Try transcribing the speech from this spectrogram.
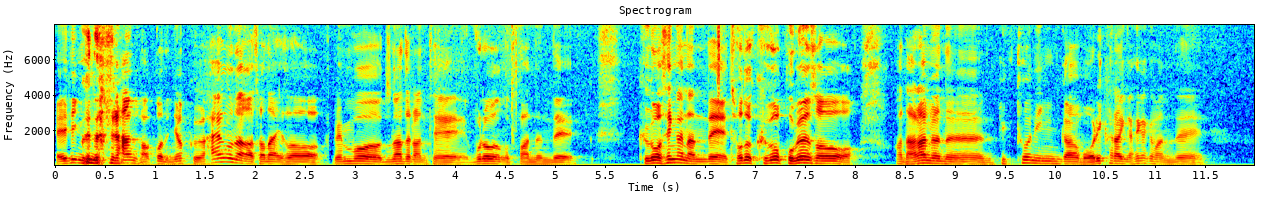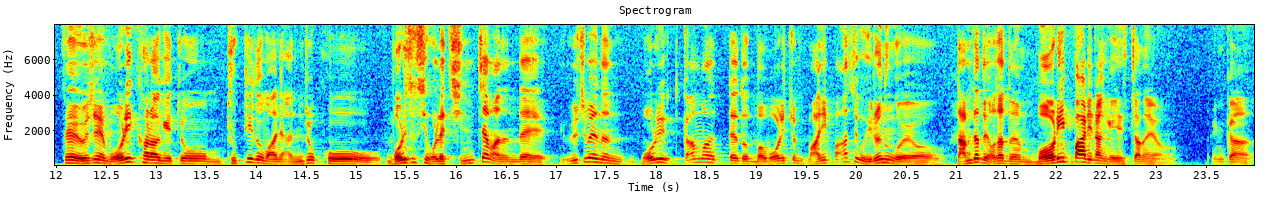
에이핑크 누나들 한 거 봤거든요. 그 하영 누나가 전화해서 멤버 누나들한테 물어보는 것도 봤는데 그거 생각났는데 저도 그거 보면서 아, 나라면은 빅톤인가 머리카락인가 생각해봤는데 제가 요즘에 머리카락이 좀 두피도 많이 안 좋고 머리숱이 원래 진짜 많은데 요즘에는 머리 감을 때도 막 머리 좀 많이 빠지고 이러는 거예요. 남자든 여자든 머리빨이란 게 있잖아요. 그러니까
